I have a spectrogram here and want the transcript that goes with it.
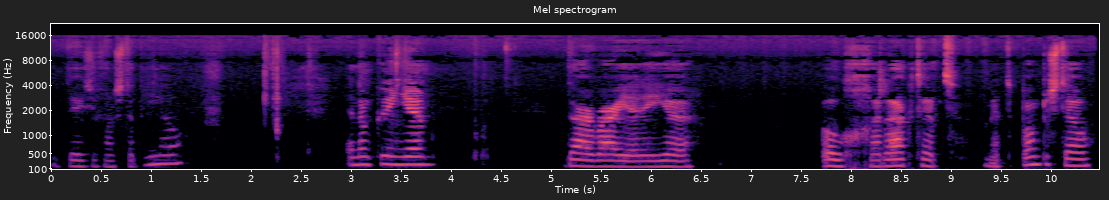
Met deze van Stabilo. En dan kun je daar waar je je oog geraakt hebt met de pampenstel,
